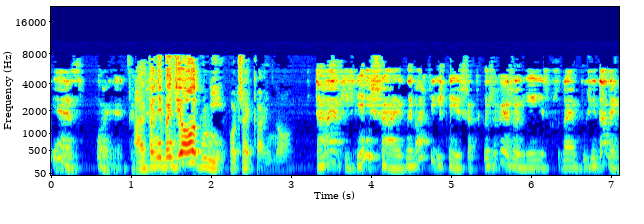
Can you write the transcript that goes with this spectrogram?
Jest, spokojnie. Ale to nie będzie od nich, poczekaj, no. Tak, ichniejsza, jak najbardziej ichniejsza, tylko że wiesz, oni jej nie sprzedają później dalej.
